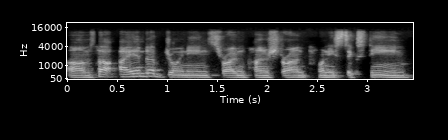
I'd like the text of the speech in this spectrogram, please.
Um, so I ended up joining Survived and Punished around 2016.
